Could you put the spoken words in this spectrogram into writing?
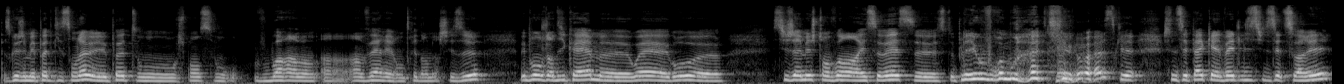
Parce que j'ai mes potes qui sont là, mais mes potes, ont, je pense, vont boire un, un- un verre et rentrer dormir chez eux. Mais bon, je leur dis quand même, euh, ouais, gros, si jamais je t'envoie un SOS, s'il te plaît, ouvre-moi, tu vois, parce que je ne sais pas quelle va être l'issue de cette soirée.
